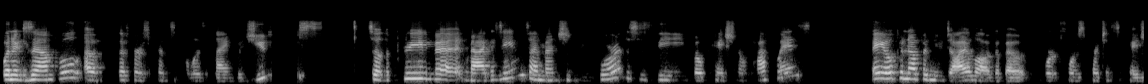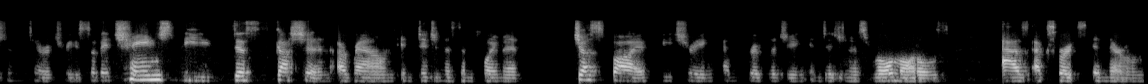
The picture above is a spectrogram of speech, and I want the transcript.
one example of the first principle is language use. So the pre-vet magazines I mentioned before, this is the vocational pathways. They open up a new dialogue about workforce participation in the territories. So they changed the discussion around Indigenous employment just by featuring and privileging Indigenous role models as experts in their own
